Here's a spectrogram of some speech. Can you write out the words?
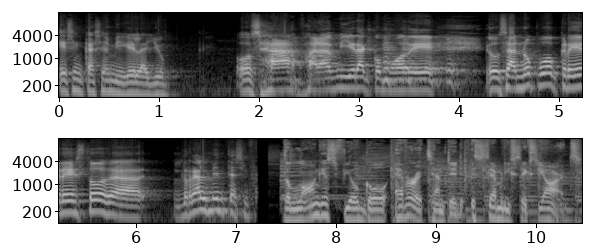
es en casa de Miguel Ayú. O sea, para mí era como de, o sea, no puedo creer esto, o sea, realmente así fue. The longest field goal ever attempted is 76 yards.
